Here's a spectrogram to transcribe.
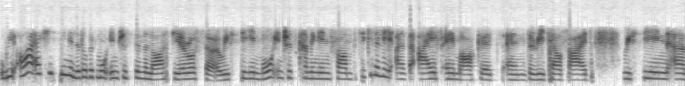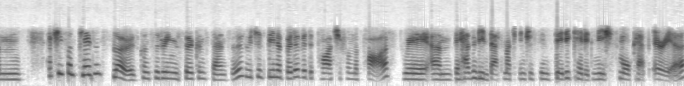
We are actually seeing a little bit more interest in the last year or so. We've seen more interest coming in from particularly uh, the IFA markets and the retail side. We've seen um, actually some pleasant flows considering the circumstances, which has been a bit of a departure from the past where um, there hasn't been that much interest in dedicated niche small cap area.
